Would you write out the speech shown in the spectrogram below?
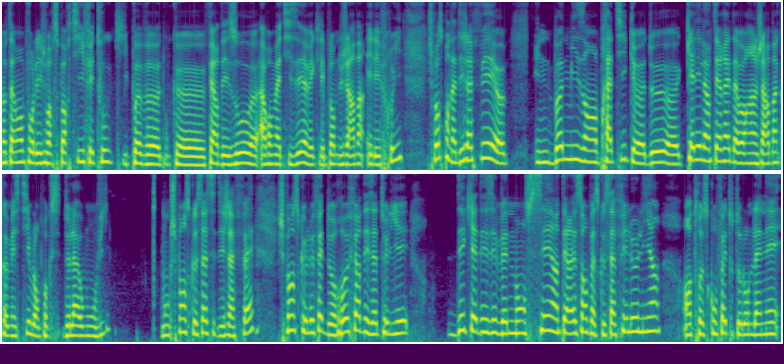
notamment pour les joueurs sportifs et tout, qui peuvent donc faire des eaux aromatisées avec les plantes du jardin et les fruits. Je pense qu'on a déjà fait une bonne mise en pratique de quel est l'intérêt d'avoir un jardin comestible de là où on vit. Donc je pense que ça c'est déjà fait. Je pense que le fait de refaire des ateliers dès qu'il y a des événements, c'est intéressant parce que ça fait le lien entre ce qu'on fait tout au long de l'année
